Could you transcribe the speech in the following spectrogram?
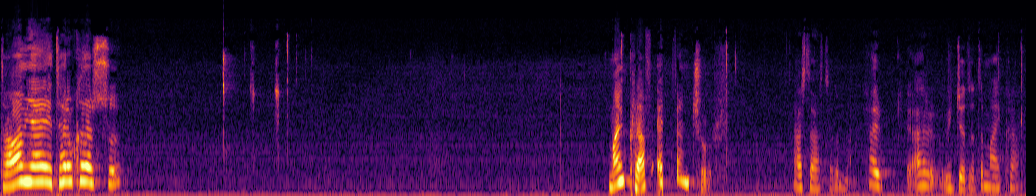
tamam ya yeter o kadar su. Minecraft Adventure. Her tarafta da her her videoda da Minecraft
